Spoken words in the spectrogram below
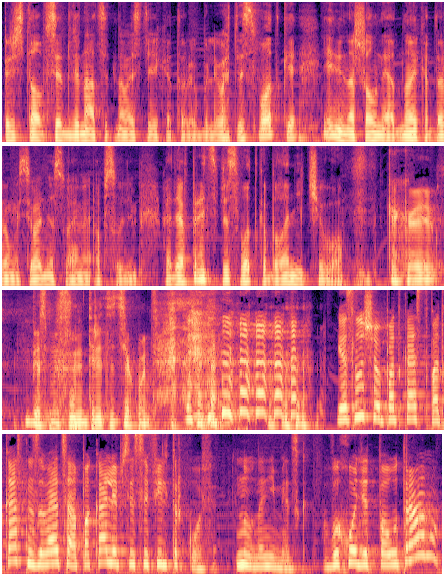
Перечитал все 12 новостей, которые были в этой сводке, и не нашел ни одной, которую мы сегодня с вами обсудим. Хотя, в принципе, сводка была ничего. Какая бессмысленная 30 секунд. Я слушаю подкаст. Подкаст называется «Апокалипсис и фильтр кофе». Ну, на немецком. Выходит по утрам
